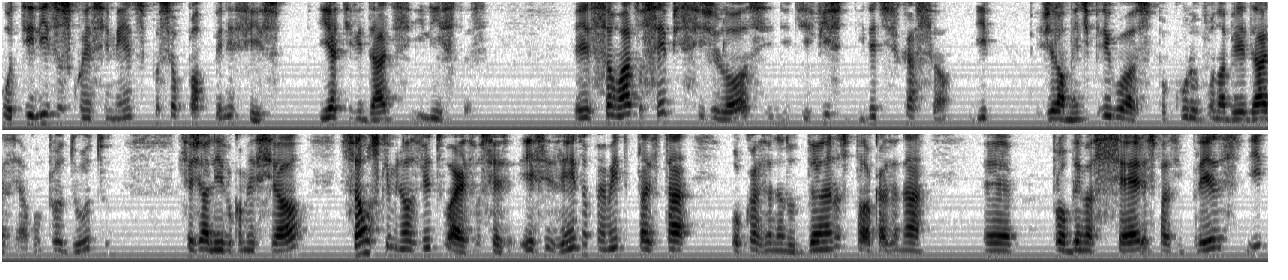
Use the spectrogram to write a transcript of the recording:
utiliza os conhecimentos para o seu próprio benefício e atividades ilícitas. Eles são atos sempre sigilosos e de difícil identificação e geralmente perigosos. Procuram vulnerabilidades em algum produto, seja livre ou comercial. São os criminosos virtuais, ou seja, esses entram para estar ocasionando danos, para ocasionar é, problemas sérios para as empresas e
